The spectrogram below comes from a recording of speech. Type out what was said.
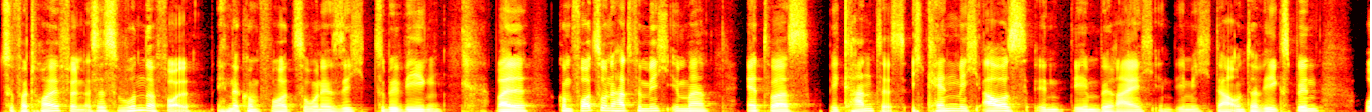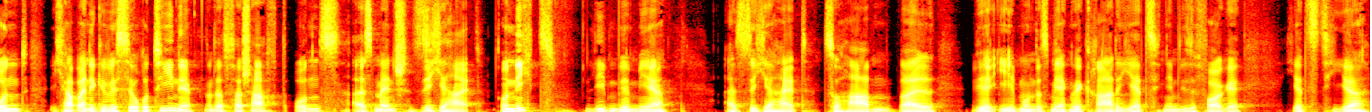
zu verteufeln. Es ist wundervoll, in der Komfortzone sich zu bewegen. Weil Komfortzone hat für mich immer etwas Bekanntes. Ich kenne mich aus in dem Bereich, in dem ich da unterwegs bin und ich habe eine gewisse Routine und das verschafft uns als Mensch Sicherheit. Und nichts lieben wir mehr als Sicherheit zu haben, weil wir eben, und das merken wir gerade jetzt, ich nehme diese Folge jetzt hier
